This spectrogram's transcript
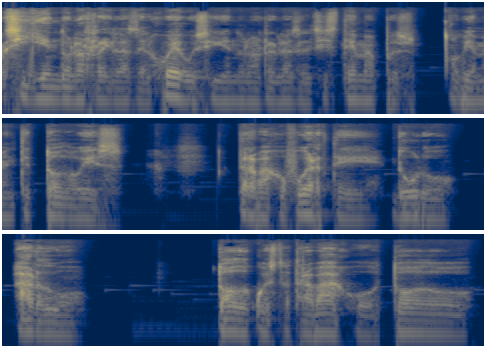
siguiendo las reglas del juego y siguiendo las reglas del sistema, pues obviamente todo es trabajo fuerte, duro, arduo, todo cuesta trabajo, todo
